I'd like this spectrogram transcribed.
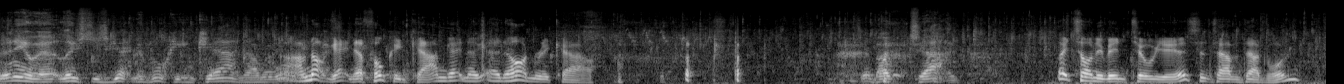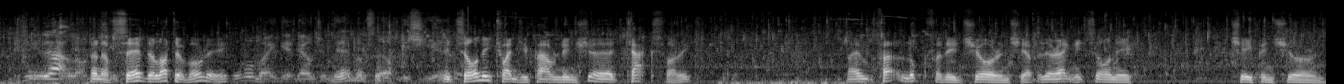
Anyway, at least he's getting a fucking car now. I'm not getting a fucking car. I'm getting a, an ordinary car. It's about time. It's only been two years since I haven't had one, Is it that and I've saved a lot of money. I might get down to myself this year. It's only twenty pound in uh, tax for it. I haven't looked for the insurance yet, but they reckon it's only cheap insurance.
